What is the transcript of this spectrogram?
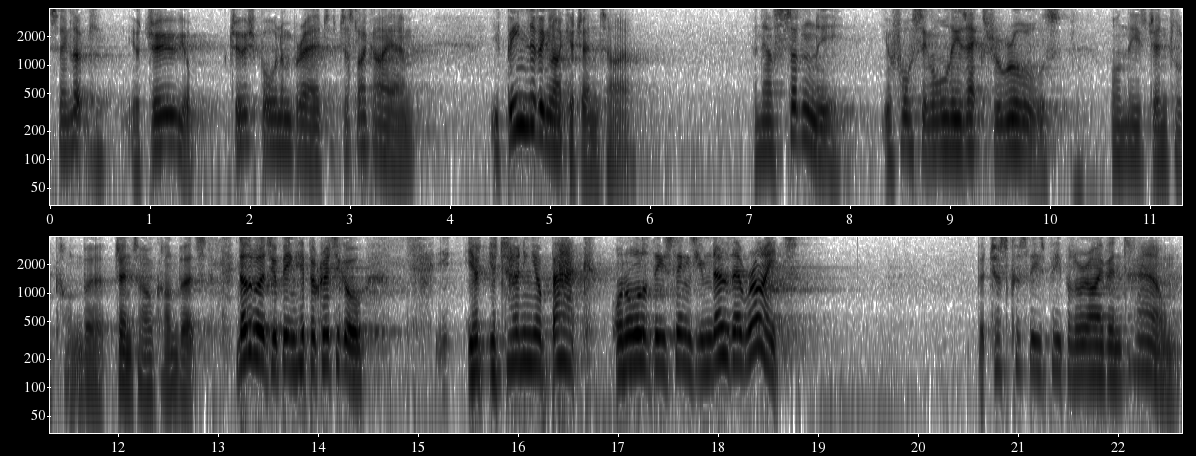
Saying, Look, you're Jew, you're Jewish born and bred, just like I am. You've been living like a Gentile. And now suddenly you're forcing all these extra rules on these gentle convert, Gentile converts. In other words, you're being hypocritical. You're, you're turning your back on all of these things. You know they're right. But just because these people arrive in town,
